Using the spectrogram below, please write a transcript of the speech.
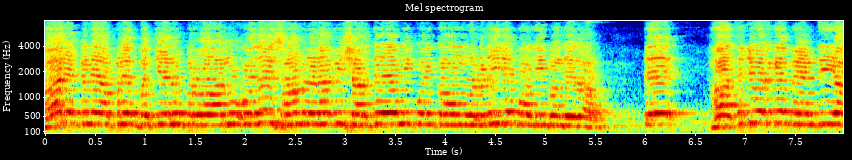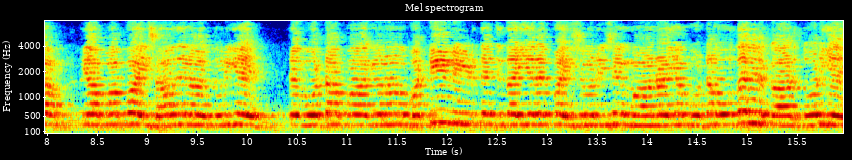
ਹਰ ਇੱਕ ਨੇ ਆਪਣੇ ਬੱਚੇ ਨੂੰ, ਪਰਿਵਾਰ ਨੂੰ ਉਦੋਂ ਹੀ ਸਾਂਭ ਲੈਣਾ ਵੀ ਛੱਡਦੇ ਨਹੀਂ ਕੋਈ ਕੌਮ ਮੁੱਲਣੀ ਜੇ ਪਾਉਂਦੀ ਬੰਦੇ ਦਾ। ਤੇ ਹੱਥ ਜੋੜ ਕੇ ਬੇਨਤੀ ਆ ਕਿ ਆਪਾਂ ਭਾਈ ਸਾਹਿਬ ਦੇ ਨਾਲ ਤੁਰੀਏ ਤੇ ਵੋਟਾਂ ਪਾ ਕੇ ਉਹਨਾਂ ਨੂੰ ਵੱਡੀ ਲੀਡ ਤੇ ਜਿਤਾਈਏ ਤੇ ਭਾਈ ਸਿਮਰੀ ਸਿੰਘ ਮਾਨ ਵਾਲੀਆਂ ਵੋਟਾਂ ਉਹਦਾ ਵੀ ਰਿਕਾਰਡ ਤੋੜੀਏ।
